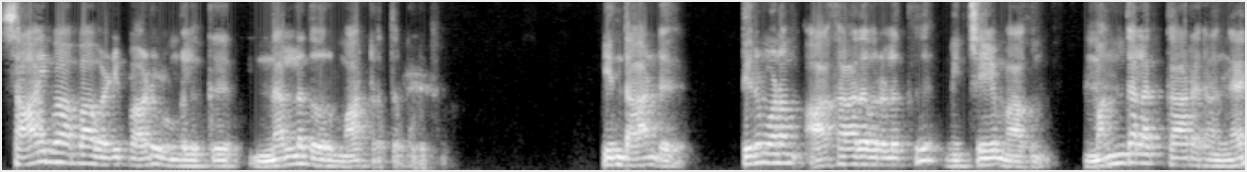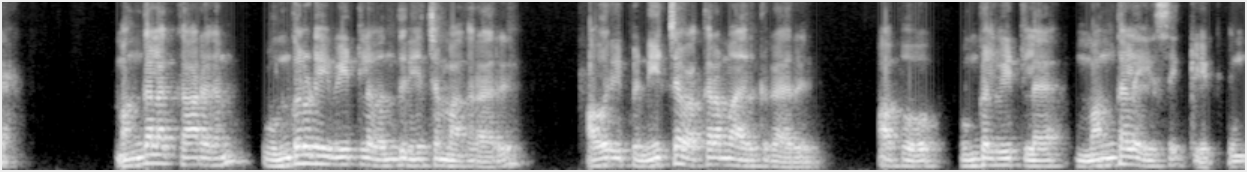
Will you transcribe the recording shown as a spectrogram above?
சாய்பாபா வழிபாடு உங்களுக்கு நல்லதொரு மாற்றத்தை கொடுக்கும். இந்த ஆண்டு திருமணம் ஆகாதவர்களுக்கு நிச்சயம் ஆகும் மங்களக்காரகனுங்க. மங்களக்காரகன் உங்களுடைய வீட்டுல வந்து நீச்சமாகிறாரு. அவர் இப்ப நீச்ச வக்கரமா இருக்கிறாரு. அப்போ உங்கள் வீட்டுல மங்கள இசை கேட்கும்.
